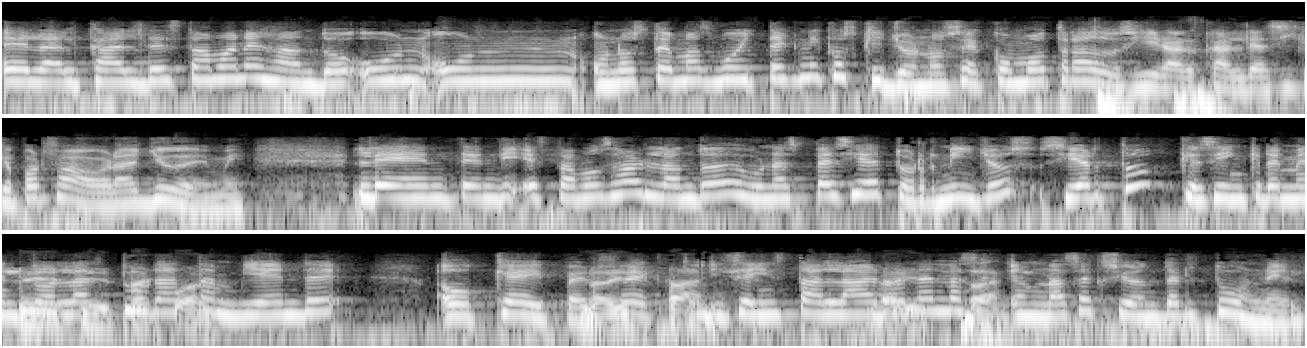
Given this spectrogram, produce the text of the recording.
El alcalde está manejando un- un- unos temas muy técnicos que yo no sé cómo traducir, alcalde, así que por favor ayúdeme. Le entendí, estamos hablando de una especie de tornillos, ¿cierto? Que se incrementó Sí, la sí, altura también de... Ok, perfecto. Y se instalaron la en, la en una sección del túnel,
